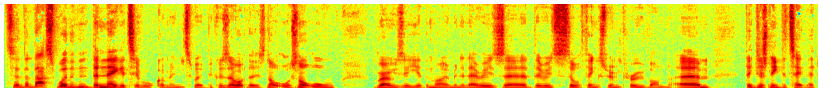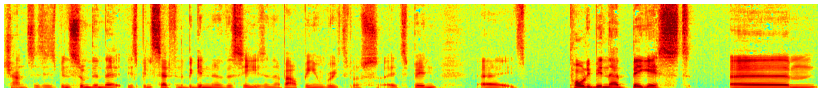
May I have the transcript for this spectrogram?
So that, that's where the, the negative will come into it because it's not it's not all rosy at the moment. There is uh, there is still things to improve on. Um, they just need to take their chances. It's been something that has been said from the beginning of the season about being ruthless. It's been uh, it's probably been their biggest um,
